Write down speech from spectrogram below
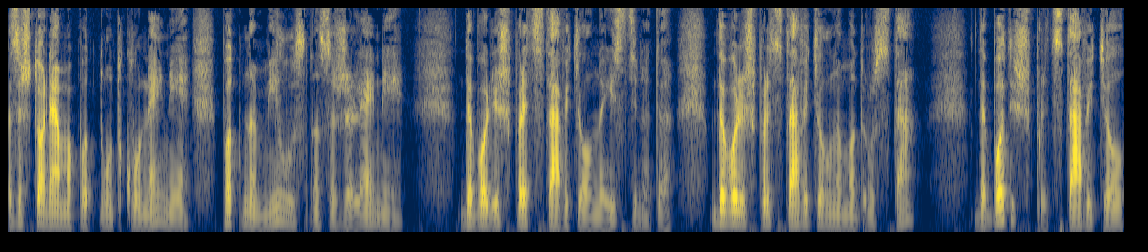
Защо няма път на отклонение, път на милост, на съжаление? Да бъдеш представител на истината, да бъдеш представител на мъдростта, да бъдеш представител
